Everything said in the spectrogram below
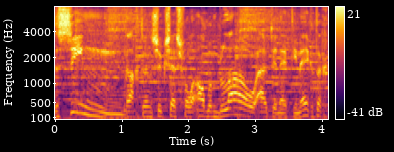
The Scene bracht een succesvolle album Blauw uit in 1990.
